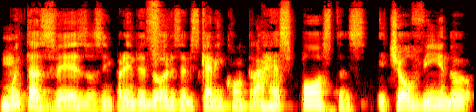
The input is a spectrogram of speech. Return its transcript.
Muitas vezes os empreendedores eles querem encontrar respostas e te ouvindo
